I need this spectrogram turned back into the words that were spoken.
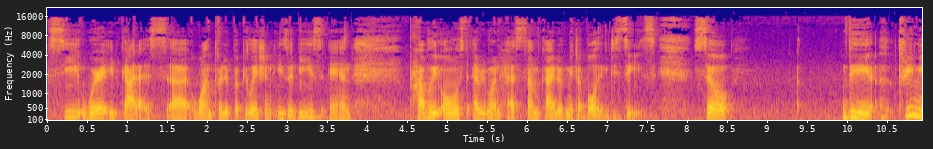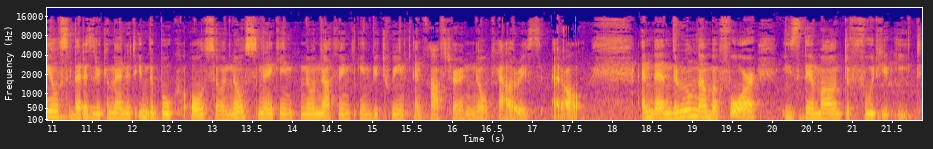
see where it got us. Uh, one third of the population is obese, and probably almost everyone has some kind of metabolic disease. So the three meals that is recommended in the book also no snacking no nothing in between and after no calories at all and then the rule number four is the amount of food you eat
